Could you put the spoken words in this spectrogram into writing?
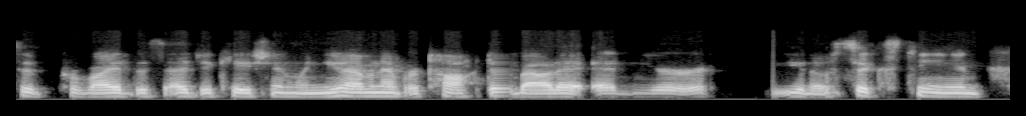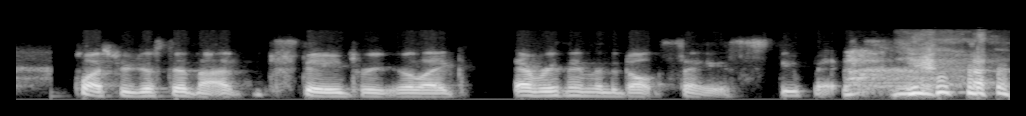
to provide this education when you haven't ever talked about it and you're, you know, 16, plus you're just in that stage where you're like, everything that adults say is stupid. yeah.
